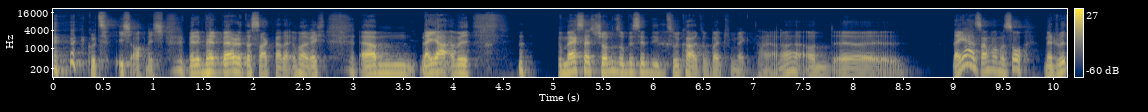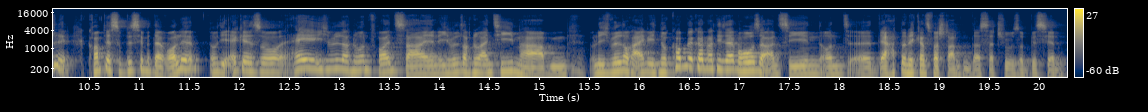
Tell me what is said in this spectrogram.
Gut, ich auch nicht. Wenn Matt Barrett das sagt, hat er immer recht. Ähm, naja, aber du merkst halt schon so ein bisschen die Zurückhaltung bei Drew McIntyre, ne? Und äh, naja, sagen wir mal so, Matt Riddle kommt jetzt so ein bisschen mit der Rolle um die Ecke, so, hey, ich will doch nur ein Freund sein, ich will doch nur ein Team haben und ich will doch eigentlich nur, komm, wir können doch dieselbe Hose anziehen und äh, der hat noch nicht ganz verstanden, dass der Drew so ein bisschen,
